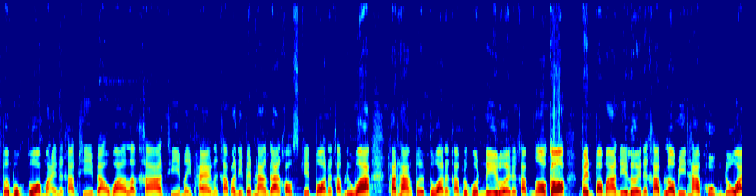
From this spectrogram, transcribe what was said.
เปอร์บุ๊กตัวใหม่นะครับ ที่แบบว่าราคาที่ไม่แพงนะครับ อันนี้เป็นทางด้านของสเก็ตบอร์ดนะครับ หรือว่าถ้าทางเปิดตัวนะครับ ทุกคนนี่เลยนะครับเนาะก็เป็นประมาณนี้เลยนะครับ เรามีท่าพุ่งด้วย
